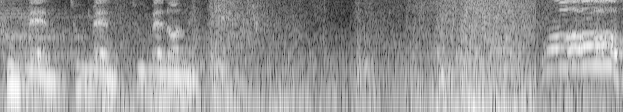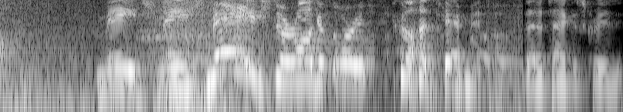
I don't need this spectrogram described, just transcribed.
Two men, two men, two men on me. Whoa! Mage, mage, mage! Derogatory! God damn it. That attack is crazy.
